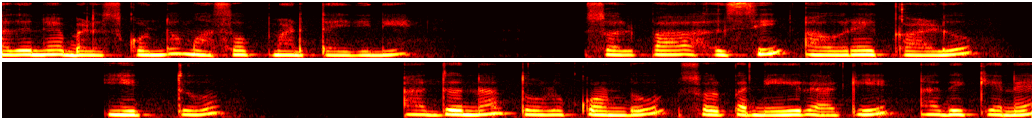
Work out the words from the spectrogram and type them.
ಅದನ್ನೇ ಬಳಸ್ಕೊಂಡು ಮಾಡ್ತಾ ಮಾಡ್ತಾಯಿದ್ದೀನಿ ಸ್ವಲ್ಪ ಹಸಿ ಅವರೆಕಾಳು ಇತ್ತು. ಅದನ್ನು ತೊಳ್ಕೊಂಡು ಸ್ವಲ್ಪ ನೀರಾಕಿ ಅದಕ್ಕೇ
